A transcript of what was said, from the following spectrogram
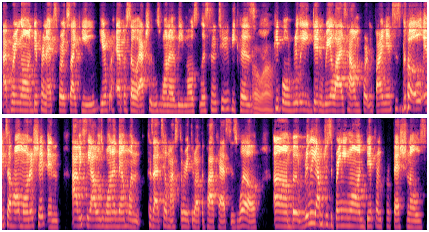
I bring on different experts like you. Your episode actually was one of the most listened to because oh, wow. people really didn't realize how important finances go into home ownership. And obviously, I was one of them when, because I tell my story throughout the podcast as well. Um, but really, I'm just bringing on different professionals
